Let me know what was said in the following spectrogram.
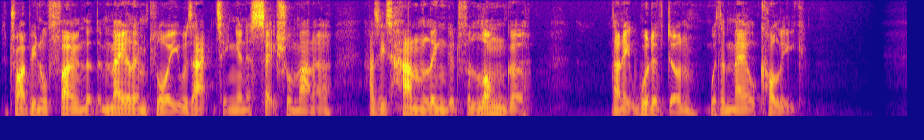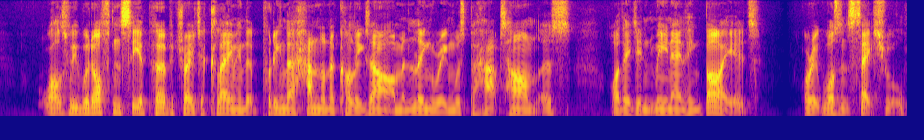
The tribunal found that the male employee was acting in a sexual manner as his hand lingered for longer than it would have done with a male colleague. Whilst we would often see a perpetrator claiming that putting their hand on a colleague's arm and lingering was perhaps harmless, or they didn't mean anything by it, or it wasn't sexual,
